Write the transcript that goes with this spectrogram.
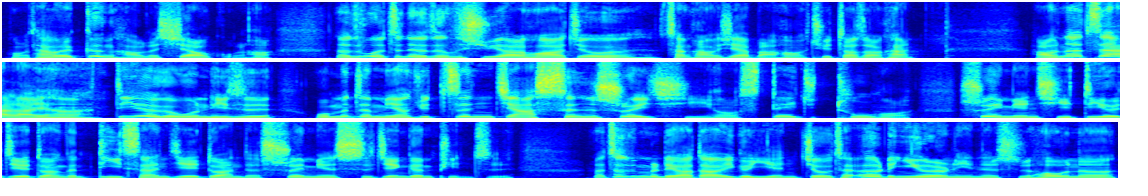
哦，它会更好的效果哈。那如果真的有这个需要的话，就参考一下吧，哈，去找找看。好，那再来哈，第二个问题是我们怎么样去增加深睡期哈，Stage Two 哈，睡眠期第二阶段跟第三阶段的睡眠时间跟品质。那就这么聊到一个研究，在二零一二年的时候呢，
